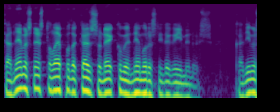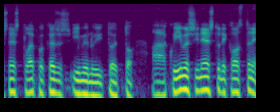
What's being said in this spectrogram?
Kad nemaš nešto lepo da kažeš o nekome, ne moraš ni da ga imenuješ. Kad imaš nešto lepo da kažeš, imenuj i to je to. A ako imaš i nešto, neka ostane,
